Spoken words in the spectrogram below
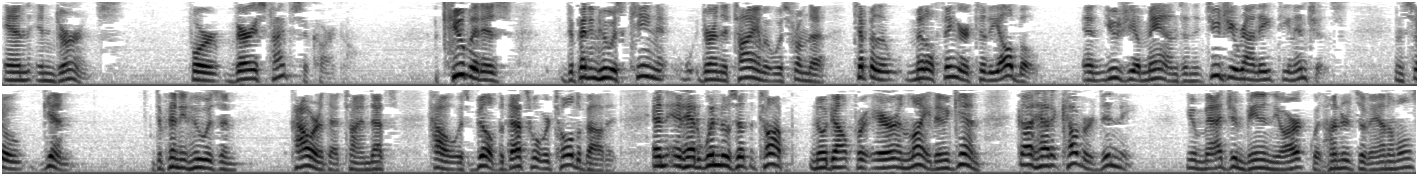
and endurance for various types of cargo. A cubit is, depending who was king during the time, it was from the tip of the middle finger to the elbow, and usually a man's, and it's usually around 18 inches. And so, again, depending who was in power at that time, that's how it was built, but that's what we're told about it. And it had windows at the top, no doubt for air and light. And again, God had it covered, didn't He? You imagine being in the ark with hundreds of animals?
